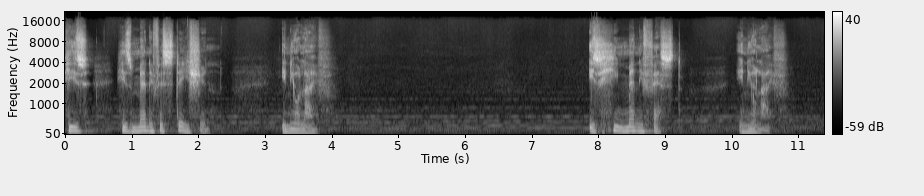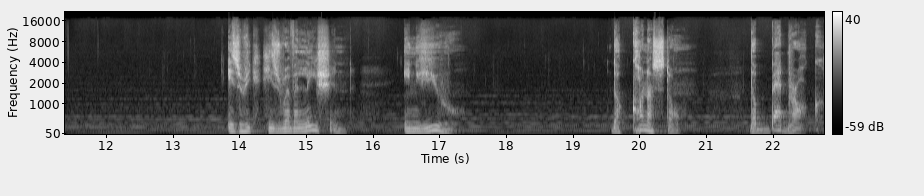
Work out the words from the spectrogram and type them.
his, his manifestation in your life? Is he manifest in your life? Is his revelation in you the cornerstone, the bedrock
